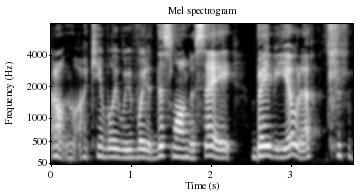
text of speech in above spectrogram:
I don't I can't believe we've waited this long to say baby Yoda.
